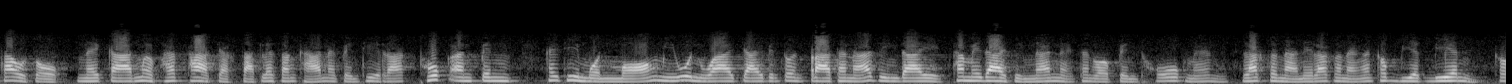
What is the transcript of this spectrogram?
เศร้าโศก ในการเมื่อพัดภาคจากสัตว์และสังขารนั้นเป็นที่รัก ทุกอันเป็นให้ที่หม่นหมองมีวุ่นวายใจเป็นต้นปรารถนาสิ่งใด ถ้าไม่ได้สิ่งนั้นเนี่ยท่านบอกเป็นทุกข์นั้นลักษณะในลักษณะนั้นเขาเบียดเบียนก็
